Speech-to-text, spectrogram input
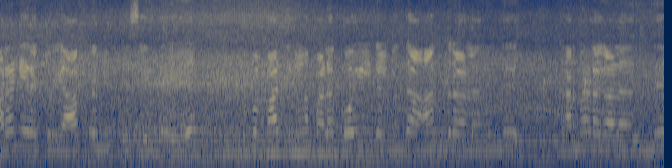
அறநிலைத்துறை ஆக்கிரமிப்பு செய்து இப்போ பார்த்தீங்கன்னா பல கோயில்கள் வந்து ஆந்திராவிலேருந்து கர்நாடகாவிலேருந்து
